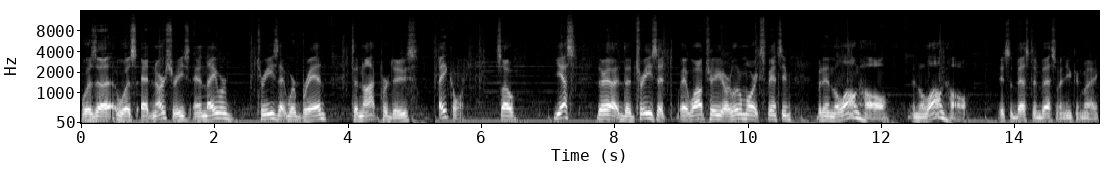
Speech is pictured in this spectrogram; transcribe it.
was, uh, was at nurseries, and they were trees that were bred to not produce acorns. So, yes, the trees at, at Wildtree are a little more expensive, but in the long haul, in the long haul, it's the best investment you can make.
